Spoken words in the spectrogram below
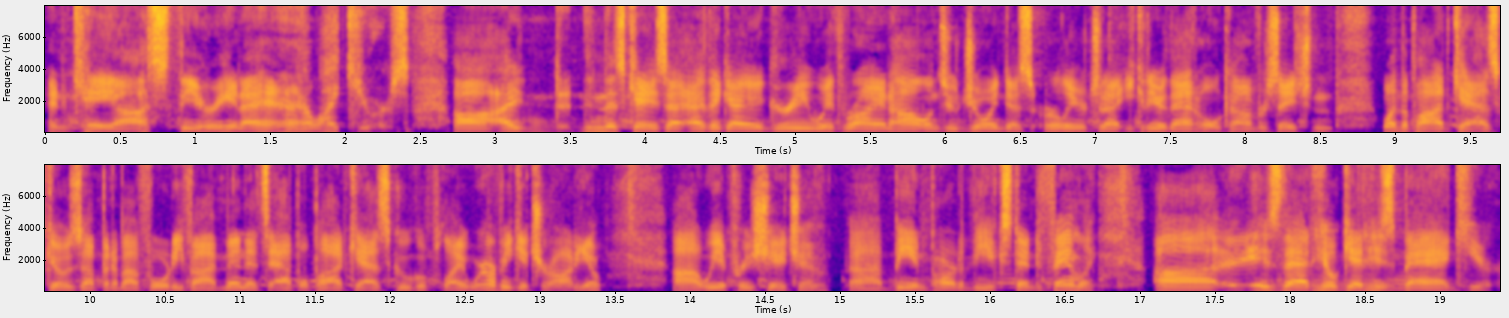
and chaos theory, and I, and I like yours. Uh, I, in this case, I, I think I agree with Ryan Hollins, who joined us earlier tonight. You can hear that whole conversation when the podcast goes up in about 45 minutes Apple Podcasts, Google Play, wherever you get your audio. Uh, we appreciate you uh, being part of the extended family. Uh, is that he'll get his bag here.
